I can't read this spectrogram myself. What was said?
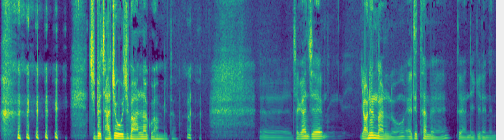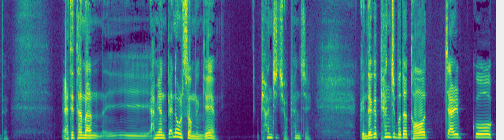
집에 자주 오지 말라고 합니다. 에, 제가 이제 여는 말로 애틋함에 대한 얘기를 했는데 애틋함만 하면 빼놓을 수 없는 게 편지죠, 편지. 근데 그 편지보다 더 짧고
